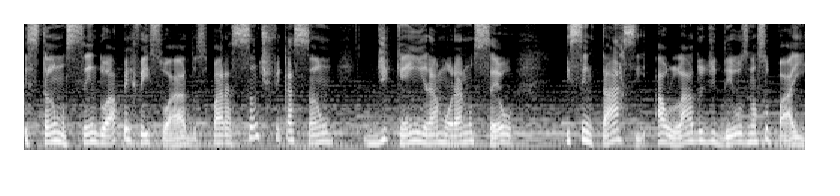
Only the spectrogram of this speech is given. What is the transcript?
estamos sendo aperfeiçoados para a santificação de quem irá morar no céu e sentar-se ao lado de Deus, nosso Pai.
